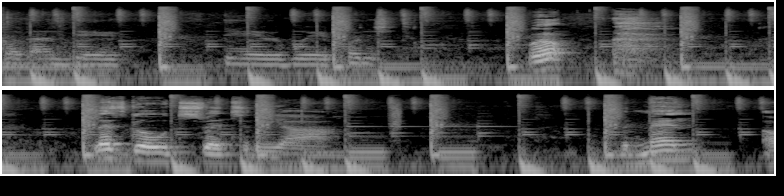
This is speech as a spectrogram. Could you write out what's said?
caught and they, they were punished. Well, let's go straight to the uh, the main or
